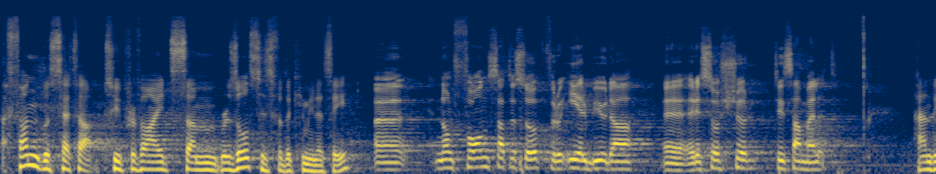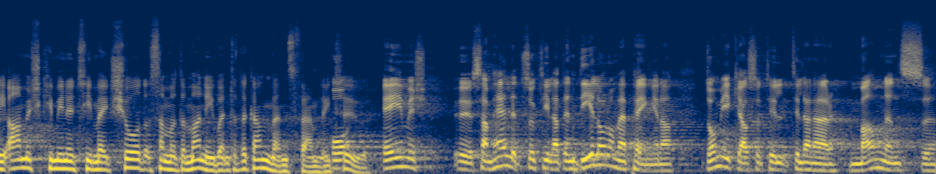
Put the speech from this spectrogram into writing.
A fund was set up to provide some resources for the community, Eh, någon fond sattes upp för att erbjuda eh, resurser till samhället. and the Amish community made sure that some of the money went to the gunman's family Och too. Amish-samhället såg till att en del av de här pengarna, de gick alltså till, till den här mannens, eh,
